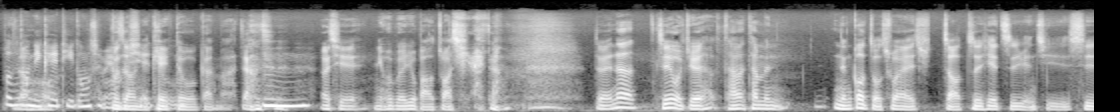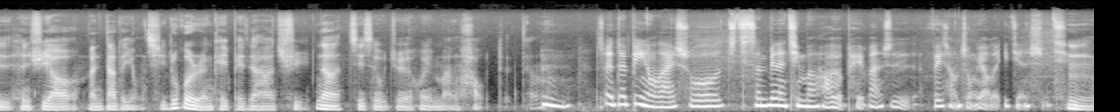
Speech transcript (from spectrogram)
不知道你可以提供什么样不知道你可以对我干嘛这样子，嗯而且你会不会又把我抓起来这样？对，那其实我觉得他他们能够走出来找这些资源，其实是很需要蛮大的勇气。如果有人可以陪着他去，那其实我觉得会蛮好的。这样，嗯，所以对病友来说，身边的亲朋好友陪伴是非常重要的一件事情。嗯，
